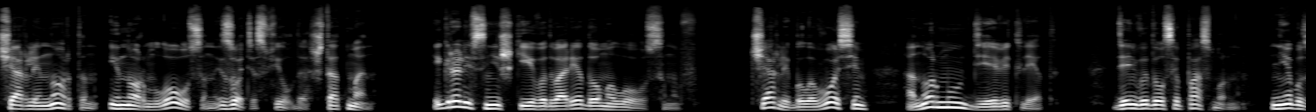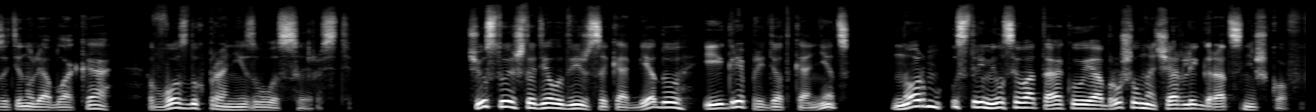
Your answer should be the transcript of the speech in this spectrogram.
Чарли Нортон и Норм Лоусон из Отисфилда, штат Мэн, играли в снежки во дворе дома Лоусонов. Чарли было восемь, а Норму девять лет. День выдался пасмурным. Небо затянули облака, воздух пронизывала сырость. Чувствуя, что дело движется к обеду и игре придет конец, Норм устремился в атаку и обрушил на Чарли град снежков.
